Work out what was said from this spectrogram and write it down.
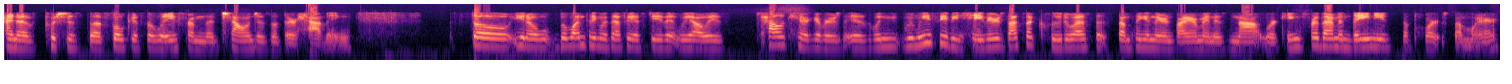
kind of pushes the focus away from the challenges that they're having. So, you know, the one thing with FASD that we always tell caregivers is when when we see behaviors, that's a clue to us that something in their environment is not working for them and they need support somewhere.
